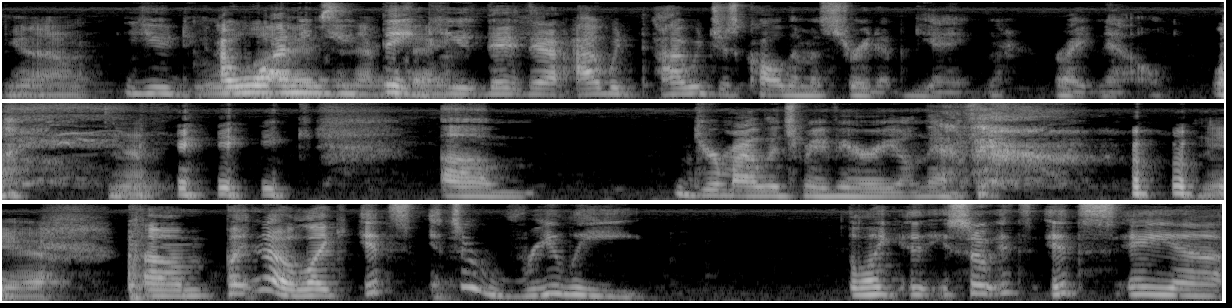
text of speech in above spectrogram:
you know. you I, well, I mean you think you they they i would i would just call them a straight up gang right now yeah. um your mileage may vary on that Yeah. um but no like it's it's a really like so it's it's a uh,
